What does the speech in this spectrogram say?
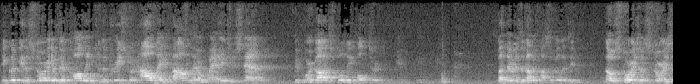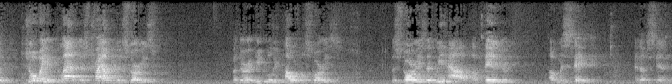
it could be the story of their calling to the priesthood, how they found their way to stand before God's holy altar. But there is another possibility. Those stories are stories of joy and gladness, triumphant stories. But there are equally powerful stories the stories that we have of failure, of mistake, and of sin.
